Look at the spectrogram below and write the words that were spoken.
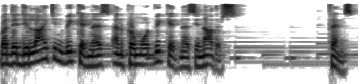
but they delight in wickedness and promote wickedness in others. Friends,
